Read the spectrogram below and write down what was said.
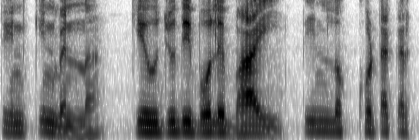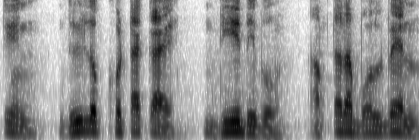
টিন কিনবেন না। কেউ যদি বলে, ভাই, তিন লক্ষ টাকার টিন, দুই লক্ষ টাকায় দিয়ে দেব। আপনারা বলবেন,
